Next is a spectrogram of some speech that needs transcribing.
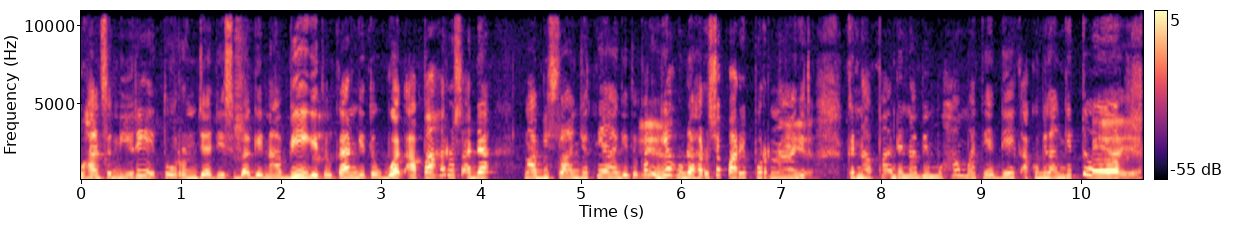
Tuhan sendiri turun jadi sebagai nabi gitu Mm. kan gitu buat apa harus ada nabi selanjutnya gitu kan Iya. dia udah harusnya paripurna Iya. gitu kenapa ada nabi Muhammad ya dek aku bilang gitu Iya, iya.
